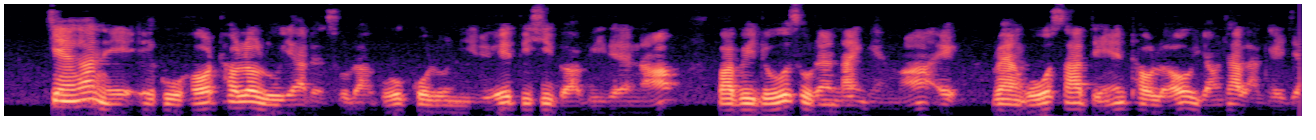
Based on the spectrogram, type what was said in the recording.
။ကြံကနေအေကိုဟောထောက်လုပ်လို့ရတယ်ဆိုတာကိုကိုလိုနီတွေသိရှိသွားပြီးတဲ့နောက်ဘာဘီဒိုဆိုတဲ့နိုင်ငံမှာအဲရန်ကိုစတင်ထုတ်လုပ်ရောင်းချလာခဲ့ကြ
